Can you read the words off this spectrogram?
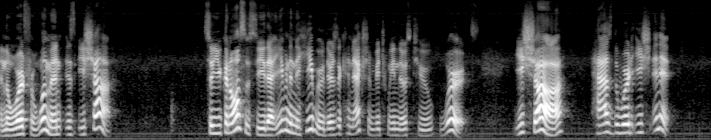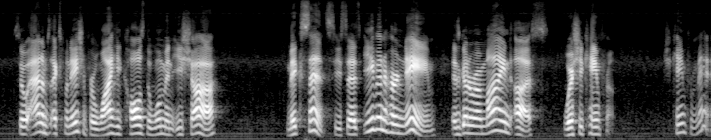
And the word for woman is isha. So you can also see that even in the Hebrew, there's a connection between those two words. Isha has the word ish in it. So Adam's explanation for why he calls the woman Isha makes sense. He says, even her name is going to remind us where she came from. Came from man.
